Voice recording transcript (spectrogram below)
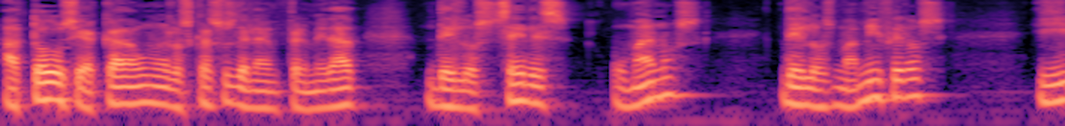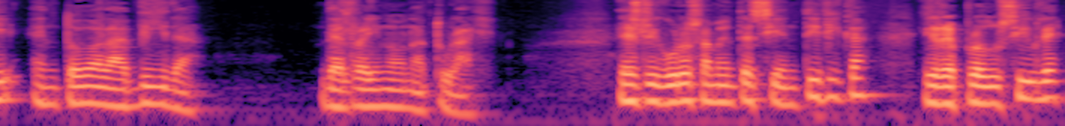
a todos y a cada uno de los casos de la enfermedad de los seres humanos, de los mamíferos y en toda la vida del reino natural. Es rigurosamente científica y reproducible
